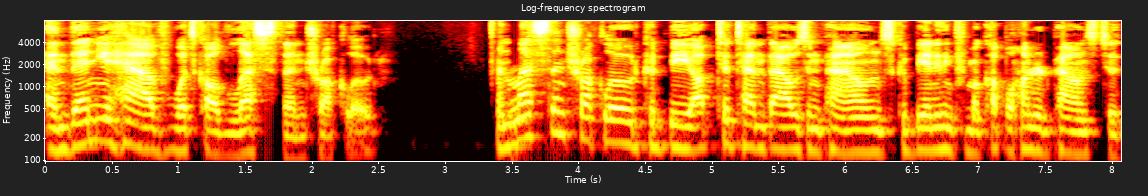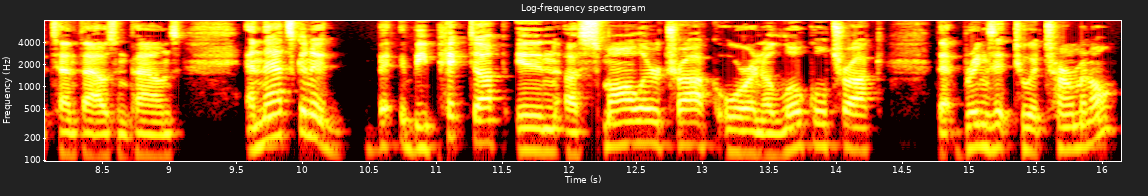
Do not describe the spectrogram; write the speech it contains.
And then you have what's called less than truckload. And less than truckload could be up to 10,000 pounds, could be anything from a couple hundred pounds to 10,000 pounds. And that's going to be picked up in a smaller truck or in a local truck that brings it to a terminal.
